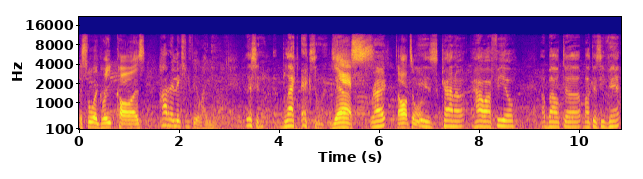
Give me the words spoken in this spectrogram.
it's for a great cause. How does that make you feel right now? Listen, black excellence. Yes. Right? Talk to him. Is kind of how I feel about uh, about this event,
